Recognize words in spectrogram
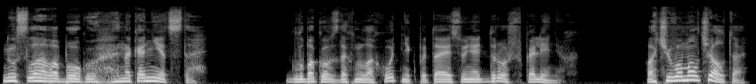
«Ну, слава богу, наконец-то!» Глубоко вздохнул охотник, пытаясь унять дрожь в коленях. «А чего молчал-то?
